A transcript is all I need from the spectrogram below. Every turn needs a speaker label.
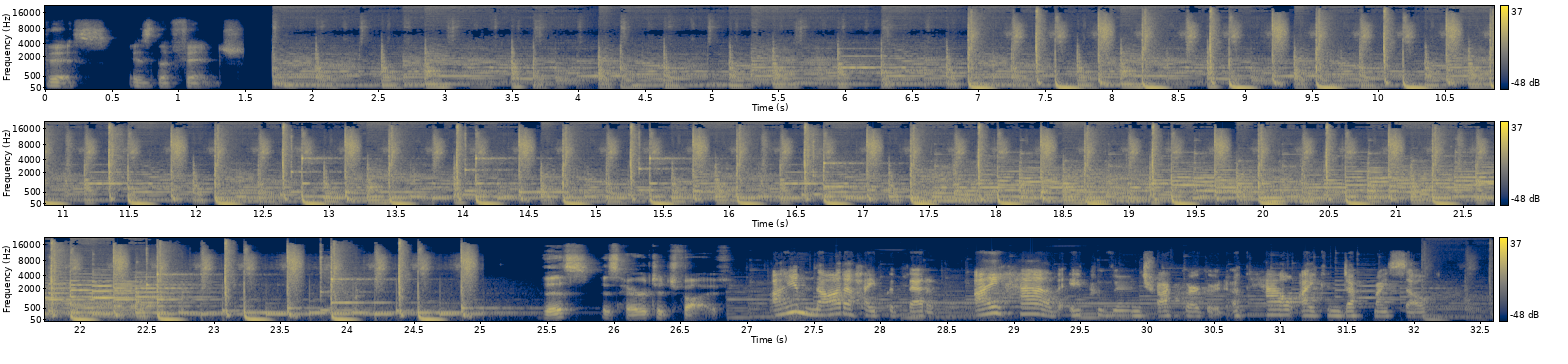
Speaker 1: This is The Finch. This is Heritage 5.
Speaker 2: I am not a hypothetical. I have a proven track record of how I conduct myself.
